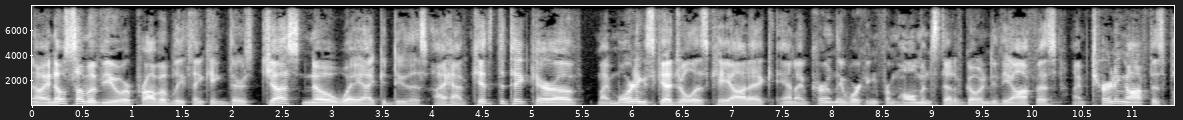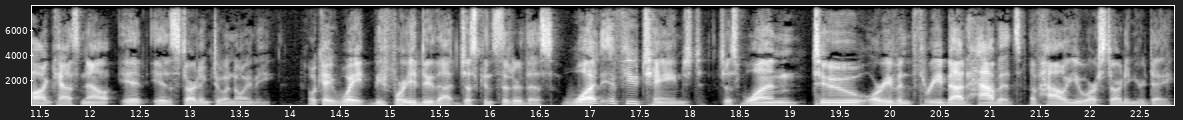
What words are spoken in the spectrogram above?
Now, I know some of you are probably thinking, there's just no way I could do this. I have kids to take care of. My morning schedule is chaotic, and I'm currently working from home instead of going to the office. I'm turning off this podcast now. It is starting to annoy me. Okay, wait, before you do that, just consider this. What if you changed just one, two, or even three bad habits of how you are starting your day?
